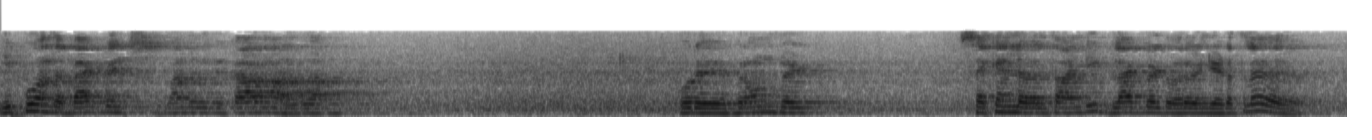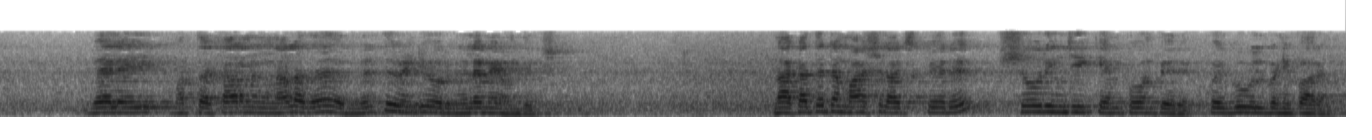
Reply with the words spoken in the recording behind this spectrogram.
இப்போ அந்த பேக் பெஞ்ச் வந்ததுக்கு காரணம் அதுதான். ஒரு ப்ரௌன் பெல்ட் செகண்ட் லெவல் தாண்டி பிளாக் பெல்ட் வர வேண்டிய இடத்துல வேலை மற்ற காரணங்களால் அதை நிறுத்த வேண்டிய ஒரு நிலைமை வந்துடுச்சு நான் கற்றுட்ட மார்ஷியல் ஆர்ட்ஸ் பேர் ஷோரிஞ்சி கெம்போன்னு பேர். போய் கூகுள் பண்ணி பாருங்கள்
